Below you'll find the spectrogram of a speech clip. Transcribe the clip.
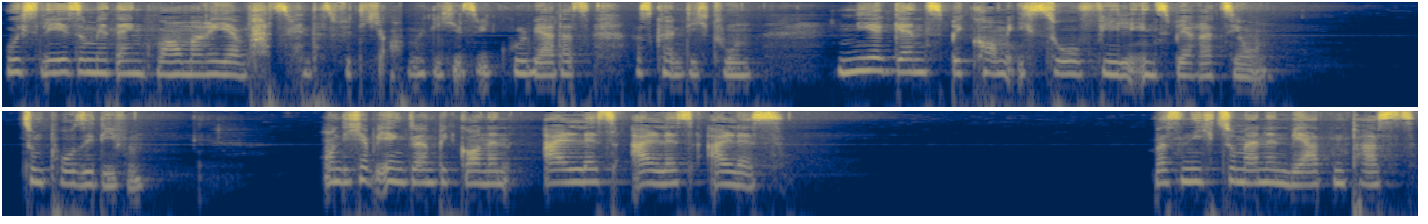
wo ich es lese und mir denke, wow Maria, was, wenn das für dich auch möglich ist, wie cool wäre das, was könnte ich tun? Nirgends bekomme ich so viel Inspiration zum Positiven. Und ich habe irgendwann begonnen, alles, alles, alles, was nicht zu meinen Werten passt,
